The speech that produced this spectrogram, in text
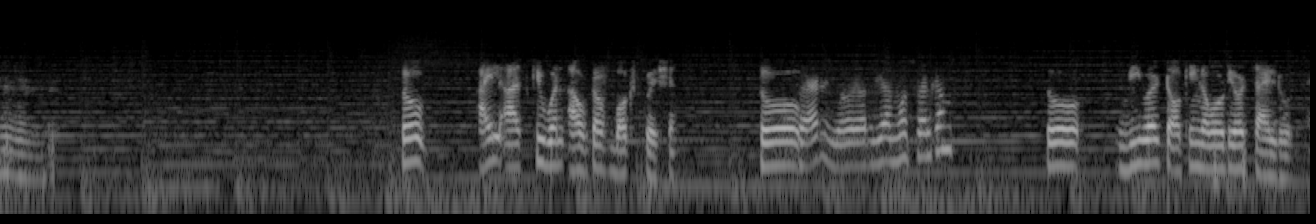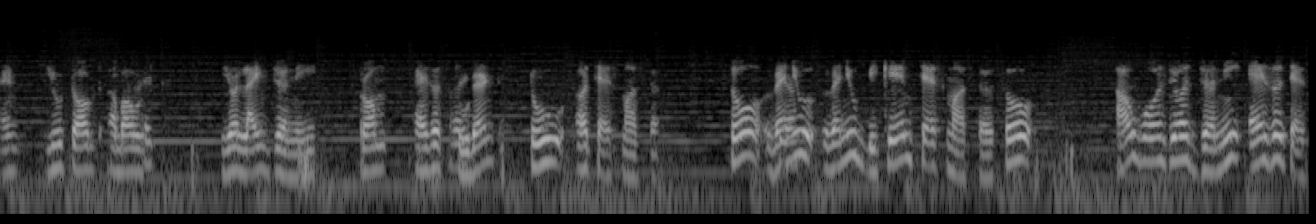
Hmm. So, I'll ask you one out of box question. So, Sir, you are, you are most welcome. so we were talking about your childhood, and you talked about Right. your life journey from as a student to a chess master. So, when Yeah. you when you became chess master, so how was your journey as a chess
